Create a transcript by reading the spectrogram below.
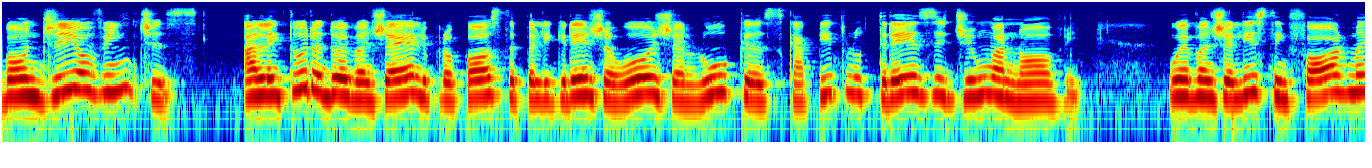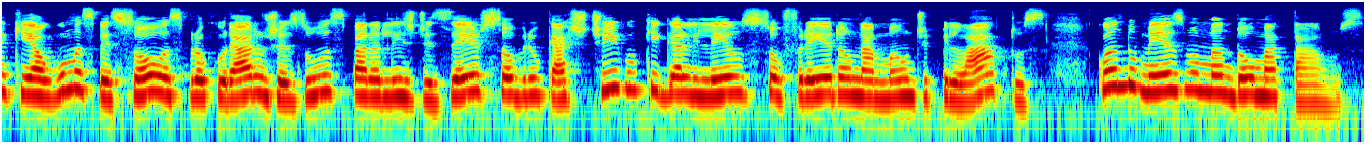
Bom dia, ouvintes! A leitura do Evangelho proposta pela Igreja hoje é Lucas, capítulo 13, de 1 a 9. O evangelista informa que algumas pessoas procuraram Jesus para lhes dizer sobre o castigo que galileus sofreram na mão de Pilatos, quando mesmo mandou matá-los.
